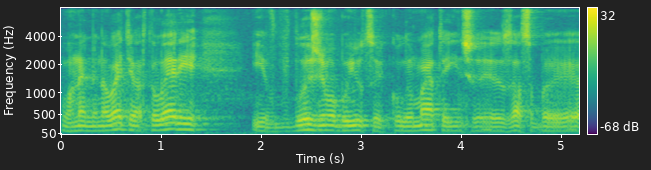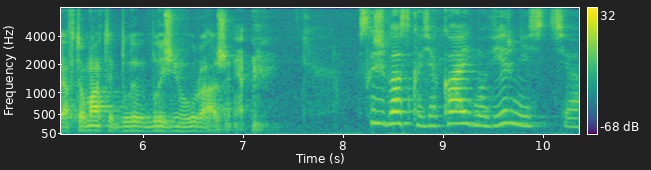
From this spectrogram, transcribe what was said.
вогнем мінометів, артилерії, і в ближньому бою це кулемети, інші засоби, автомати були ближнього ураження. Скажіть, будь ласка, яка ймовірність е,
